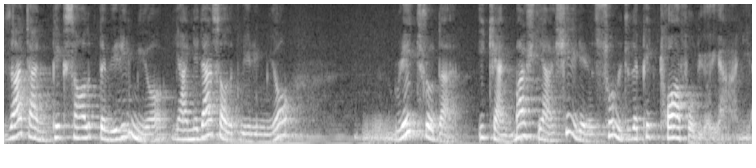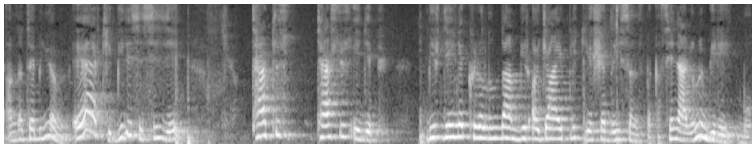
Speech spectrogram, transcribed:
zaten pek sağlık da verilmiyor. Yani neden sağlık verilmiyor? Retroda iken başlayan şeylerin sonucu da pek tuhaf oluyor yani. Anlatabiliyor muyum? Eğer ki birisi sizi ters yüz, ters yüz edip bir değnek kralından bir acayiplik yaşadıysanız bakın senaryonun biri bu.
